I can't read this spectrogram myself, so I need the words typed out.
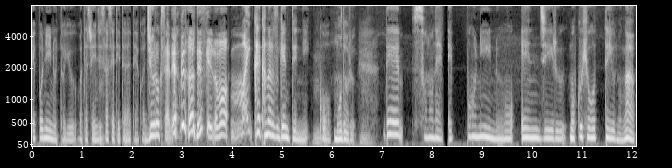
エポニーヌという私演じさせていただいた役は16歳の役なんですけれども、毎回必ず原点にこう戻る。で、そのね、エポニーヌを演じる目標っていうのが、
